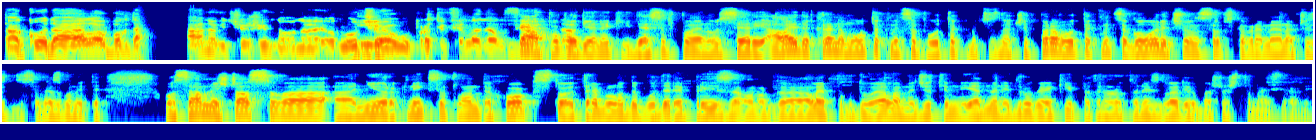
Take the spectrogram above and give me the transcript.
Tako da, evo, Bogdanović je živno onaj, odlučio I, u protiv Filadelfije. Da, pogodio da. nekih 10 poena u seriji, ali ajde krenemo utakmica po utakmicu. Znači, prva utakmica, govorit ću vam srpska vremena, čisto da se ne zbunite. 18 časova, New York Knicks, Atlanta Hawks, to je trebalo da bude repriza onog lepog duela, međutim, ni jedna ni druga ekipa trenutno ne izgledaju baš nešto najzdravije.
